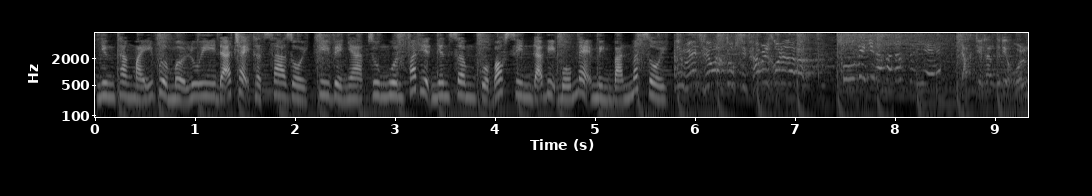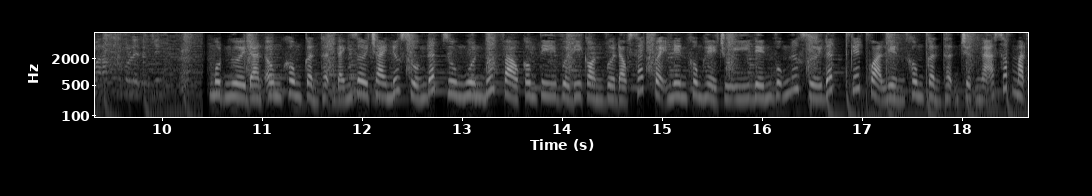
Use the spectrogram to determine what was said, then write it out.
nhưng thang máy vừa mở Louis đã chạy thật xa rồi. Khi về nhà, Dung Nguồn phát hiện nhân sâm của Boxin đã bị bố mẹ mình bán mất rồi. Một người đàn ông không cẩn thận đánh rơi chai nước xuống đất Du Nguồn bước vào công ty vừa đi còn vừa đọc sách vậy nên không hề chú ý đến vũng nước dưới đất, kết quả liền không cẩn thận trượt ngã sấp mặt.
